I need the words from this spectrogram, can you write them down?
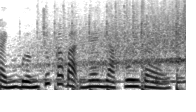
Khánh Bướng chúc các bạn nghe nhạc vui vẻ.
